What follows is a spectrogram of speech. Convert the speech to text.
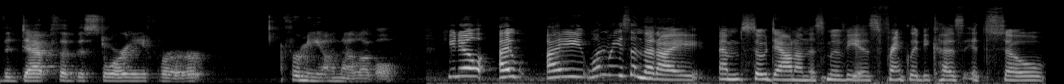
the depth of the story for for me on that level. You know, I I one reason that I am so down on this movie is frankly because it's so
